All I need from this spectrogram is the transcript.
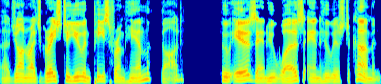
Uh, John writes, Grace to you and peace from him, God, who is and who was and who is to come, and,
